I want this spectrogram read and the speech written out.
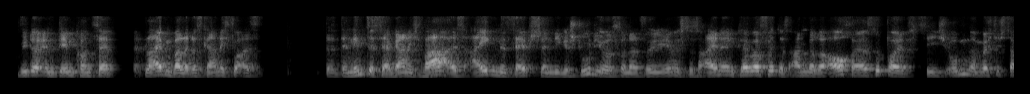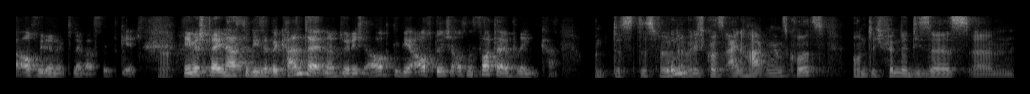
wieder in dem Konzept bleiben, weil er das gar nicht so als der nimmt es ja gar nicht wahr als eigene selbstständige Studios, sondern für ihn ist das eine ein Cleverfit, das andere auch. Ja, super, jetzt ziehe ich um, dann möchte ich da auch wieder in ein Cleverfit gehen. Ja. Dementsprechend hast du diese Bekanntheit natürlich auch, die dir auch durchaus einen Vorteil bringen kann. Und das, das würde, da würde ich kurz einhaken, ganz kurz. Und ich finde, dieses, ähm,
